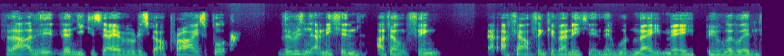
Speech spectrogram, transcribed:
for that. Then you can say everybody's got a price, but there isn't anything. I don't think I can't think of anything that would make me be willing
